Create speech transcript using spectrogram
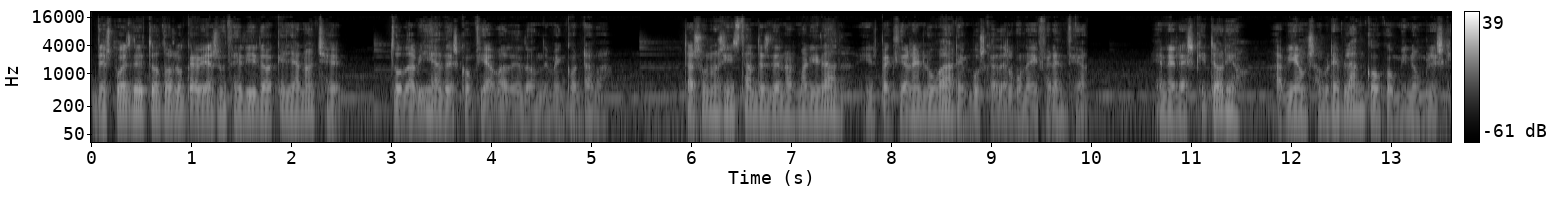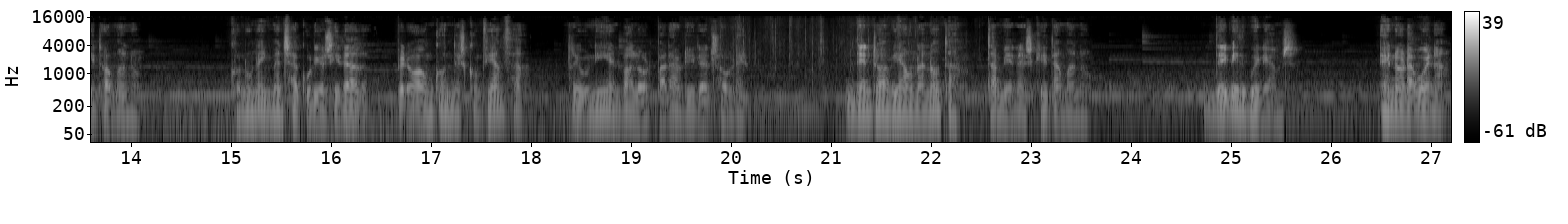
Después de todo lo que había sucedido aquella noche, todavía desconfiaba de dónde me encontraba. Tras unos instantes de normalidad, inspeccioné el lugar en busca de alguna diferencia. En el escritorio había un sobre blanco con mi nombre escrito a mano. Con una inmensa curiosidad, pero aún con desconfianza, reuní el valor para abrir el sobre. Dentro había una nota, también escrita a mano. David Williams, Enhorabuena.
